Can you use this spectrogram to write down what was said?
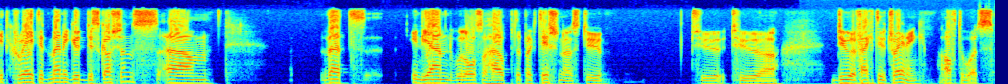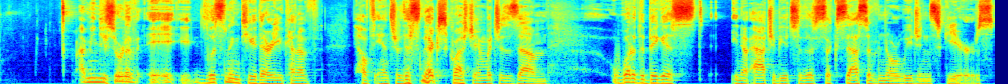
it created many good discussions um, that in the end will also help the practitioners to to to uh, do effective training afterwards. I mean, you sort of it, it, listening to you there, you kind of helped answer this next question, which is um, what are the biggest you know attributes to the success of Norwegian skiers,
